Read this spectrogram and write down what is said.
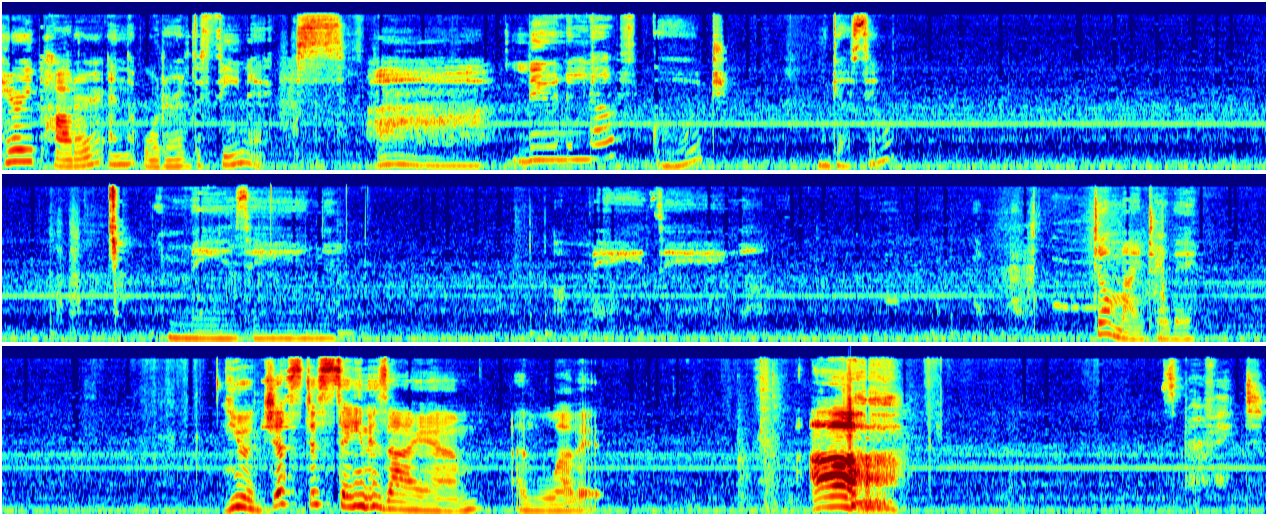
Harry Potter and the Order of the Phoenix. Ah, Luna Lovegood, I'm guessing. Amazing. Amazing. Don't mind Toby. You're just as sane as I am. I love it. Ah! It's perfect.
